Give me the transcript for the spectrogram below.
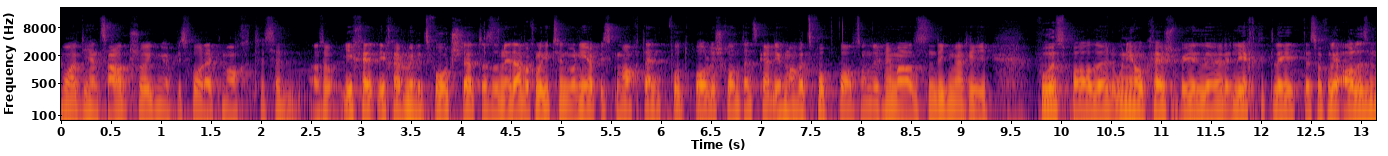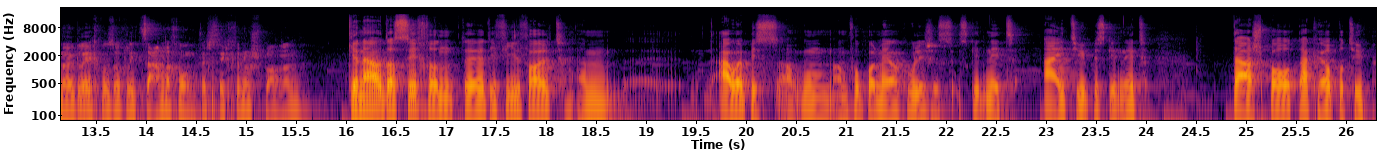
wo die haben selber schon irgendetwas vorher gemacht. Hat, also ich, ich habe mir jetzt vorgestellt, dass es nicht einfach Leute sind, die nie etwas gemacht haben. Football ist und haben gesagt, ich mache jetzt Football, sondern ich nehme an, das sind irgendwelche Fußballer, Unihockeyspieler, Leichtathleten, so ein bisschen alles Mögliche, was so ein bisschen zusammenkommt. Das ist sicher noch spannend. Genau, das sicher. Und äh, die Vielfalt. Ähm, auch etwas am, am Football mega cool ist, es, es gibt nicht einen Typ, es gibt nicht der Sport, der Körpertyp,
